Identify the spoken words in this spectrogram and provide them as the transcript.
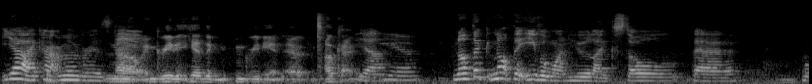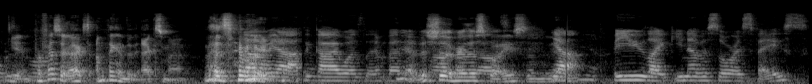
yeah, I can't remember his No, name. No ingredient. He had the ingredient. Uh, okay. Yeah. Yeah. Not the not the evil one who like stole their. What was Yeah, it? Professor X. I'm thinking of the X Men. That's Oh yeah, the guy was the inventor. Yeah, of the sugar, the Powerpuff Girls. spice, and Yeah. Yeah. but you like you never saw his face,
